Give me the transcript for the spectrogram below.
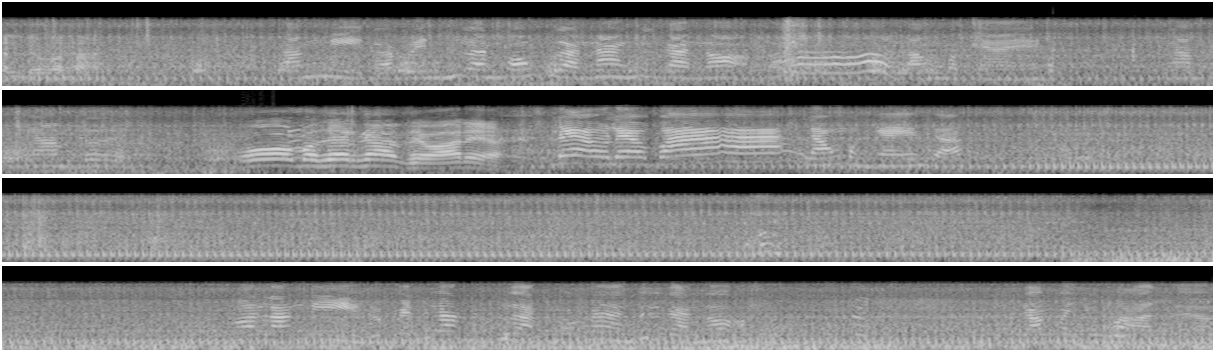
มันเดี๋ยวมันหาหลังนี่ก็เป็นเพื่อนของเพื่อนนั่งคือกันเนาะอ้าวหลังบักใหญ่งามงามเลย โอ้ มาแท่นงานแถวเนี่ย แล้วแล้วว่าหลังบักใหญ่จ้ะนอนหลังนี่ก็เป็นเพื่อนเพื่อนของนางคือกันเนาะ กลับมาอยู่บ้านแล้ว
